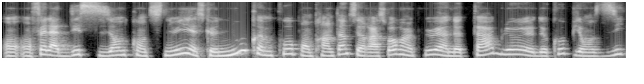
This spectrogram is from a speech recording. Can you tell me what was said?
on, fait la décision de continuer, est-ce que nous, comme couple, on prend le temps de se rasseoir un peu à notre table de couple et on se dit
